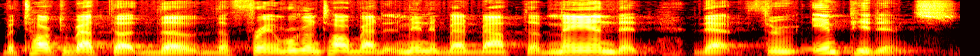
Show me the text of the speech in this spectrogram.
but talked about the, the, the friend. We're going to talk about it in a minute, but about the man that, that through impudence,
